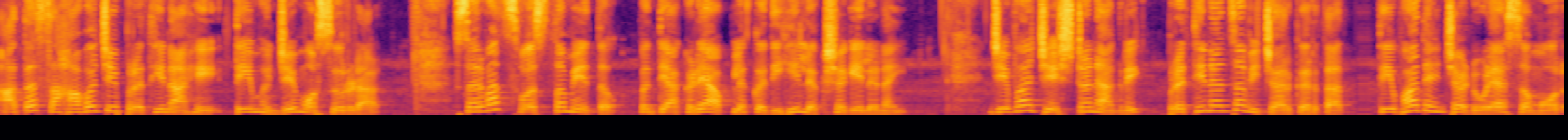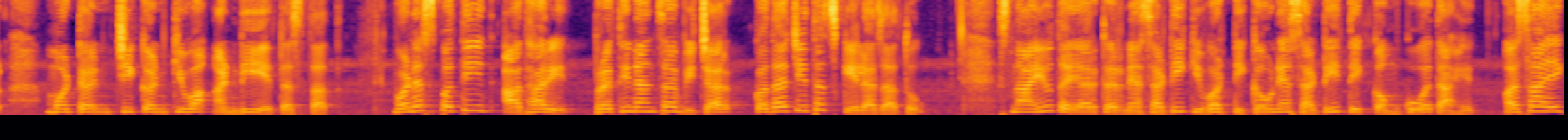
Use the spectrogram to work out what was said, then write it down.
आता सहावं जे प्रथिन आहे ते म्हणजे मसूर डाळ. सर्वात स्वस्त मिळतं पण त्याकडे आपलं कधीही लक्ष गेलं नाही. जेव्हा ज्येष्ठ नागरिक प्रथिनांचा विचार करतात तेव्हा त्यांच्या डोळ्यासमोर मटण चिकन किंवा अंडी येत असतात. वनस्पती आधारित प्रथिनांचा विचार कदाचितच केला जातो. स्नायू तयार करण्यासाठी किंवा टिकवण्यासाठी ते कमकुवत आहेत असा एक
